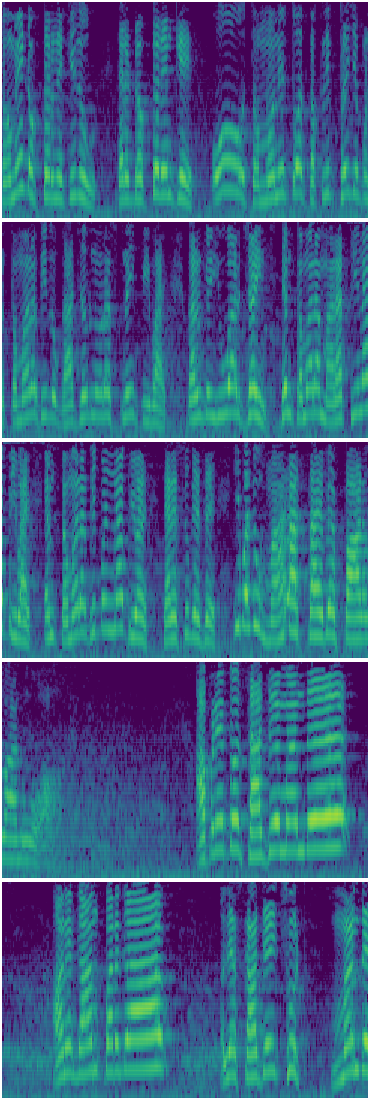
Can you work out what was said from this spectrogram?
તમે ડોક્ટરને કીધું ત્યારે ડોક્ટર એમ કે ઓ, તમને તો તકલીફ થઈ છે પણ તમારાથી તો ગાજરનો રસ નહીં પીવાય. કારણ કે યુ આર જૈન. જેમ તમારા મારાથી ના પીવાય, એમ તમારાથી પણ ના પીવાય. ત્યારે શું કહેશે? એ બધું મહારાજ સાહેબે પાડવાનું આપણે તો સાજે માંદે અને ગામ પરગામ એટલે સાજે છૂટ માંદે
